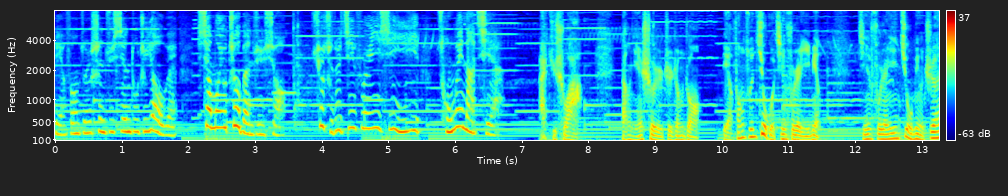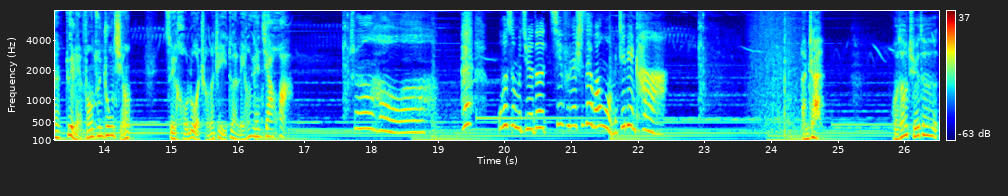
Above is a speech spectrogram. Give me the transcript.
莲方尊身居仙都之要位，相貌又这般俊秀，却只对金夫人一心一意，从未纳妾。哎，据说啊，当年射日之争中，脸方尊救过金夫人一命，金夫人因救命之恩对脸方尊钟情，最后落成了这一段良缘佳话。真好啊！哎，我怎么觉得金夫人是在往我们这边看啊？蓝湛，我倒觉得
